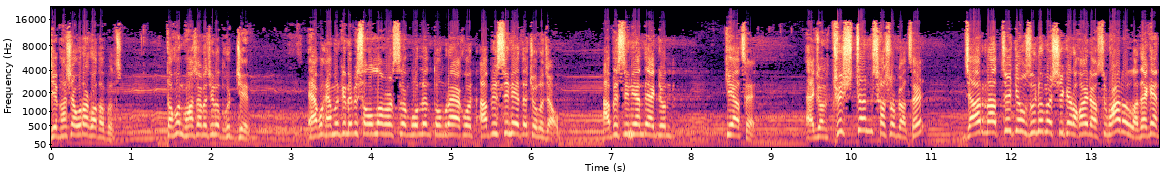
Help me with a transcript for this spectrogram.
যে ভাষায় ওরা কথা বলছে। তখন ভাষাটা ছিল ধৈর্যের। এখন এমনকি নবী সাল্লাহ আসলাম বললেন, তোমরা এখন আবিসিনিয়াতে চলে যাও। আবিসিনিয়াতে একজন কি আছে? একজন খ্রিস্টান শাসক আছে, যার রাজ্যে কেউ জুলুমের শিকার হয় না। সুহান দেখেন,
